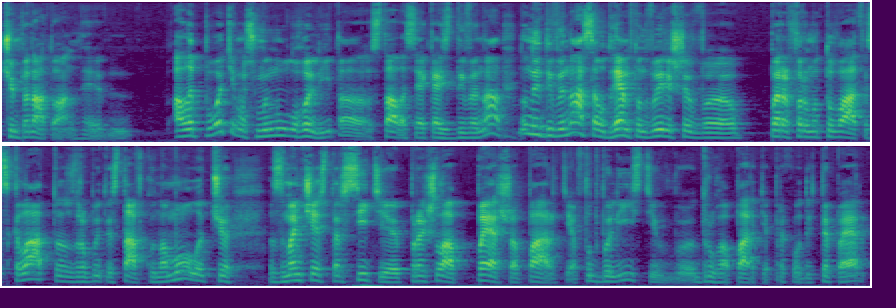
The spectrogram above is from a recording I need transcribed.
чемпіонату Англії. Але потім, ось минулого літа, сталася якась дивина. Ну, не дивина, Саутгемптон вирішив е, переформатувати склад, зробити ставку на молодь. З Манчестер Сіті прийшла перша партія футболістів, е, друга партія приходить тепер.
